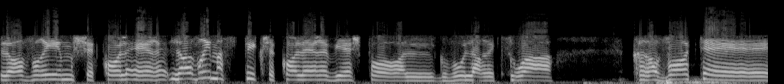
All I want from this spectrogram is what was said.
לא עוברים שכל ערב, לא עוברים מספיק שכל ערב יש פה על גבול הרצועה קרבות אה,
